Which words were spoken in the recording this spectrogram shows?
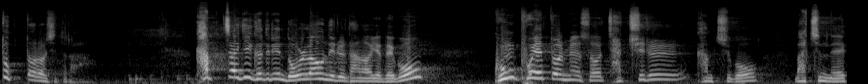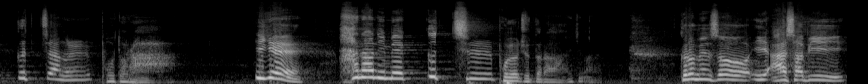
뚝 떨어지더라. 갑자기 그들이 놀라운 일을 당하게 되고 공포에 떨면서 자취를 감추고 마침내 끝장을 보더라. 이게 하나님의 끝을 보여주더라. 이렇게 말합니다. 그러면서 이 아삽이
